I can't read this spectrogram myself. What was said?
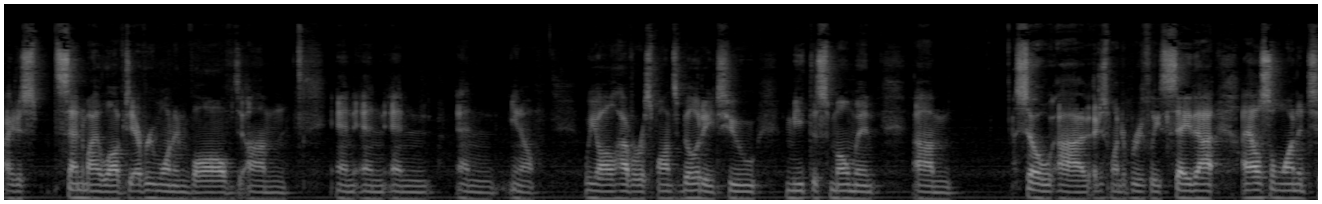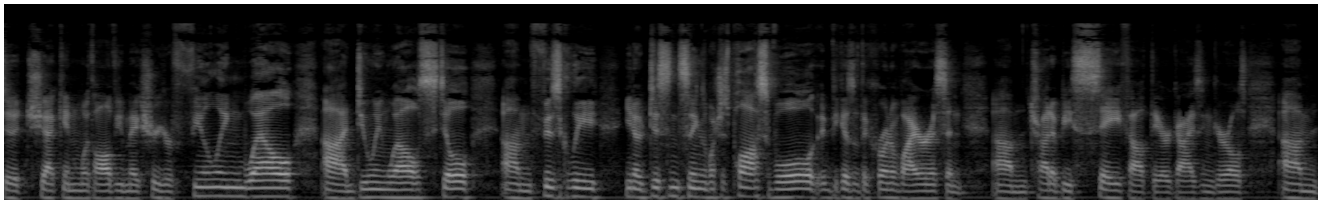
I just send my love to everyone involved um, and and and and you know we all have a responsibility to meet this moment um, so uh, I just wanted to briefly say that. I also wanted to check in with all of you, make sure you're feeling well, uh, doing well, still um, physically, you know, distancing as much as possible because of the coronavirus, and um, try to be safe out there, guys and girls. Um,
